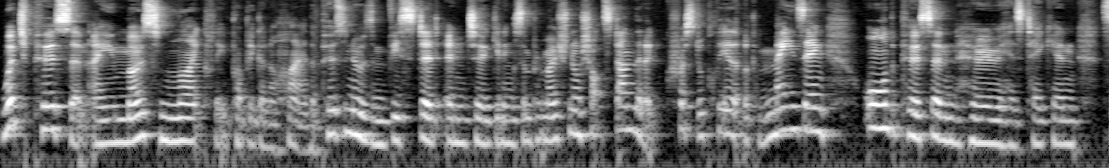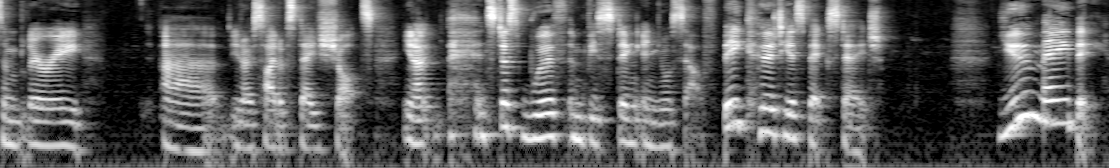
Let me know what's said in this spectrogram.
which person are you most likely probably going to hire? The person who has invested into getting some promotional shots done that are crystal clear, that look amazing, or the person who has taken some blurry, uh, you know, side of stage shots? You know, it's just worth investing in yourself. Be courteous backstage. You may be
